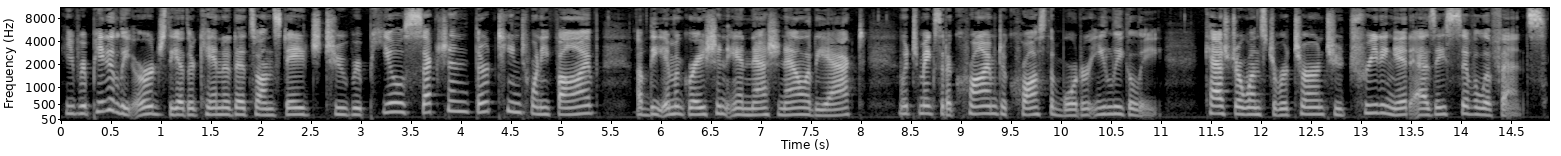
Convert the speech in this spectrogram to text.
He repeatedly urged the other candidates on stage to repeal Section 1325 of the Immigration and Nationality Act, which makes it a crime to cross the border illegally. Castro wants to return to treating it as a civil offense.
